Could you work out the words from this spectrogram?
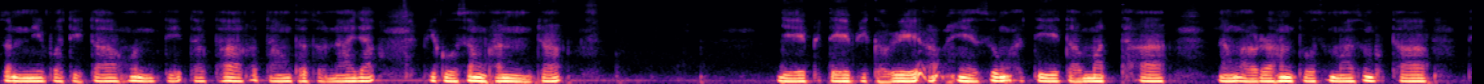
สันนิปติตาหุนติตักทาคตังทัสนายะภิกุสังคันจะเยปิเตปิกเวอะเหสุงอตีตมัตถานังอรหันโตสมาสมพุทธาเต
